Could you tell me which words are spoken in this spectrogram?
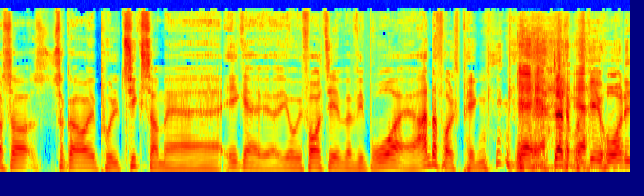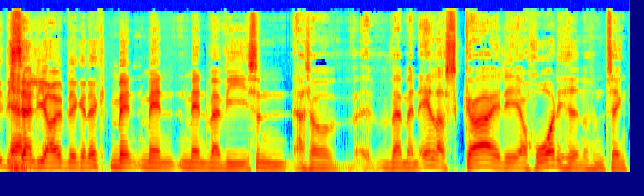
Og så, så går i politik, som er ikke er, jo i forhold til, hvad vi bruger af andre folks penge. Ja, ja. der er det måske Ja. hurtigt, Ja. især lige i øjeblikket, ikke? Men, men, men hvad vi sådan, altså, hvad man ellers gør i det, og hurtigheden og sådan ting,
